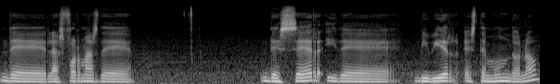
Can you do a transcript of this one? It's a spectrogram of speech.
de las formas de, de ser y de vivir este mundo, ¿no?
